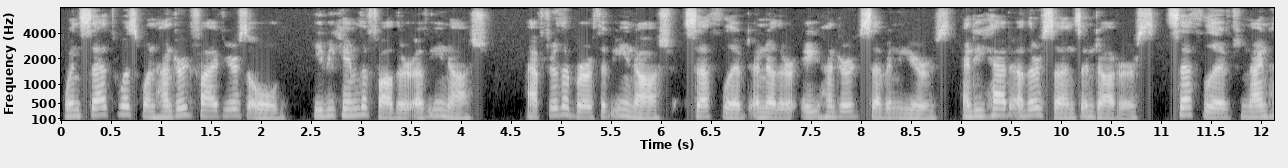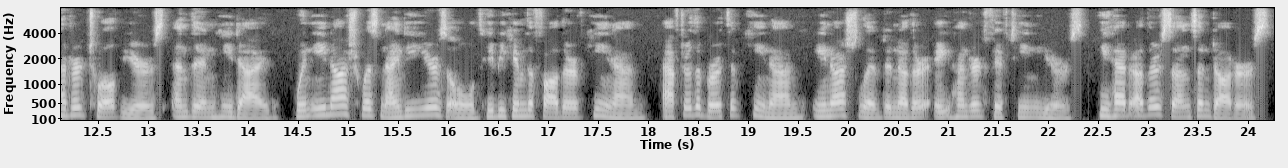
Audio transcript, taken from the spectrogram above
When Seth was 105 years old, he became the father of Enosh. After the birth of Enosh, Seth lived another 807 years, and he had other sons and daughters. Seth lived 912 years, and then he died. When Enosh was 90 years old, he became the father of Kenan. After the birth of Kenan, Enosh lived another 815 years. He had other sons and daughters.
